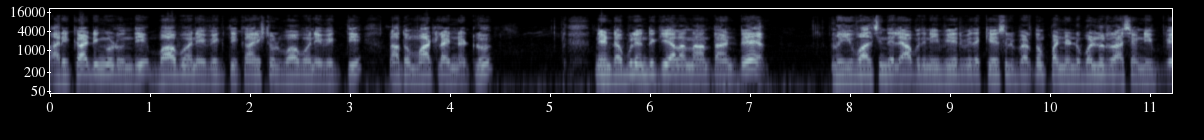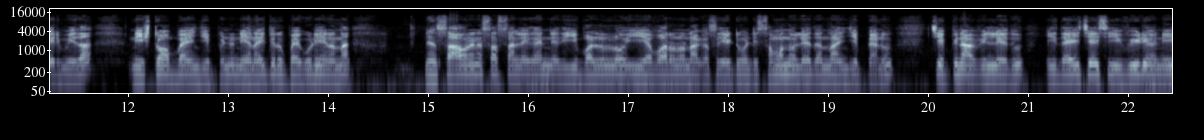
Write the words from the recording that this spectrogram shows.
ఆ రికార్డింగ్ కూడా ఉంది. బాబు అనే వ్యక్తి కానిస్టేబుల్ బాబు అనే వ్యక్తి నాతో మాట్లాడినట్లు నేను డబ్బులు ఎందుకు ఇవ్వాలన్నా అంత అంటే నువ్వు ఇవ్వాల్సిందే లేకపోతే నీ వేరు మీద కేసులు పెడతాం. పన్నెండు బళ్ళు రాసాం నీ పేరు మీద. నీ ఇష్టం అబ్బాయి అని చెప్పిండు. నేనైతే రూపాయి కూడా ఏనన్నా నేను సావనైనా సస్తానులే కానీ నేను ఈ బళ్ళల్లో ఈ వ్యవహారంలో నాకు అసలు ఎటువంటి సంబంధం లేదన్నా అని చెప్పాను. చెప్పినా వినలేదు. ఈ దయచేసి ఈ వీడియోని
